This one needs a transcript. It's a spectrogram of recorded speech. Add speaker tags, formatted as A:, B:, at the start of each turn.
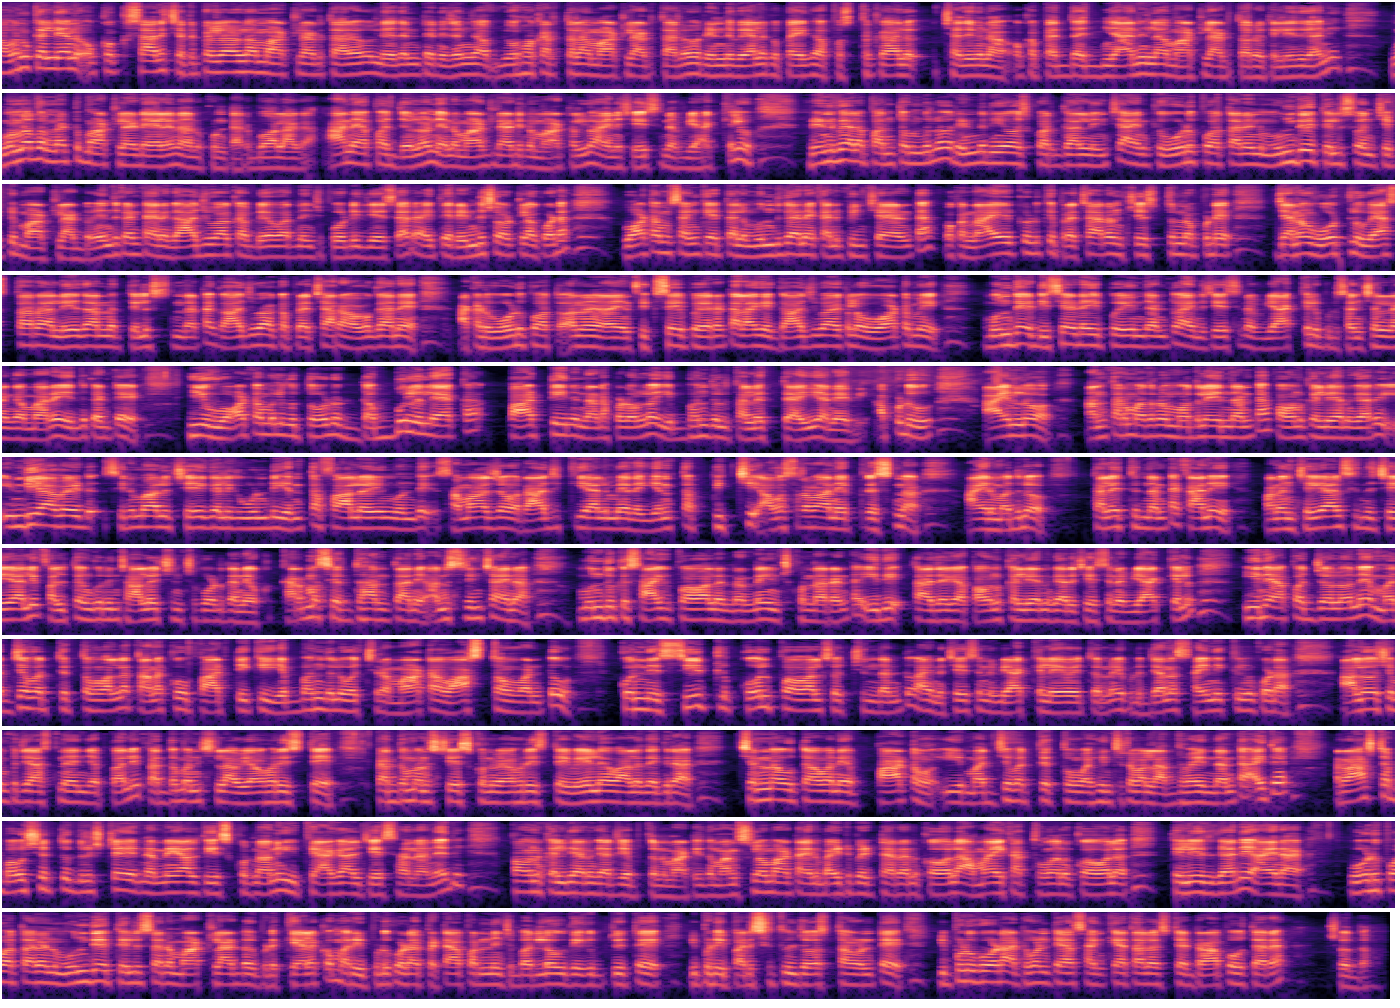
A: పవన్ కళ్యాణ్ ఒక్కొక్కసారి చిన్నపిల్లలా మాట్లాడతారో లేదంటే నిజంగా వ్యూహకర్తలా మాట్లాడతారో రెండు వేలకు పైగా పుస్తకాలు చదివిన ఒక పెద్ద జ్ఞానిలా మాట్లాడతారో తెలియదు కానీ ఉన్నది ఉన్నట్టు మాట్లాడేయాలని అనుకుంటారు బోలాగా. ఆ నేపథ్యంలో నేను మాట్లాడిన మాటల్లో ఆయన చేసిన వ్యాఖ్యలు రెండు వేల పంతొమ్మిదిలో రెండు నియోజకవర్గాల నుంచి ఆయనకి ఓడిపోతానని ముందే తెలుసు అని చెప్పి మాట్లాడడం. ఎందుకంటే ఆయన గాజువాక బేవర్ నుంచి పోటీ చేశారు. అయితే రెండు చోట్ల కూడా ఓటమి సంకేతాలు ముందుగానే కనిపించాయంట. ఒక నాయకుడికి ప్రచారం చేస్తున్నప్పుడే జనం ఓట్లు వేస్తారా లేదా అన్నది తెలుస్తుందట. గాజువాక ప్రచారం అవగానే అక్కడ ఓడిపోతానని ఆయన ఫిక్స్ అయిపోయారట. అలాగే గాజువాకలో ఓటమి ముందే డిసైడ్ అయిపోయిందంటూ ఆయన చేసిన వ్యాఖ్యలు ఇప్పుడు సంచలనంగా మారాయి. ఎందుకంటే ఈ ఓటములకు తోడు డబ్బులు లేక పార్టీని నడపడంలో ఇబ్బందులు తలెత్తాయి అనేది. అప్పుడు ఆయనలో అంతర్మదనం మొదలైందంట. పవన్ కళ్యాణ్ గారు ఇండియా వైడ్ సినిమాలు చేయగలిగి ఉండి ఎంత ఫాలోయింగ్ ఉండి సమాజం రాజకీయాల మీద ఎంత పిచ్చి అవసరమా అనే ప్రశ్న ఆయన మదిలో తలెత్తిందంట కానీ మనం చేయాల్సింది చేయాలి ఫలితం గురించి ఆలోచించకూడదనే ఒక కర్మ సిద్ధాంతాన్ని అనుసరించి ఆయన ముందుకు సాగిపోవాలని నిర్ణయించుకున్నారంట ఇది తాజాగా పవన్ కళ్యాణ్ గారు చేసిన వ్యాఖ్యలు. ఈ నేపథ్యంలోనే మధ్యవర్తిత్వం వల్ల తనకు పార్టీకి ఇబ్బందులు వచ్చిన మాట వాస్తవం అంటూ కొన్ని సీట్లు కోల్పోవాల్సి వచ్చిందంటూ ఆయన చేసిన వ్యాఖ్యలు ఏవైతే ఉన్నాయో ఇప్పుడు జన సైనికులను కూడా ఆలోచింపజేస్తున్నాయని చెప్పాలి. పెద్ద మనిషిలా వ్యవహరిస్తే పెద్ద మనసు చేసుకుని వ్యవహరిస్తే వేలే వాళ్ళ దగ్గర చిన్న అవుతామనే పాఠం ఈ మధ్యవర్తిత్వం వహించడం వల్ల అర్థమైందంట. అయితే రాష్ట్ర భవిష్యత్తు దృష్ట్యా నిర్ణయాలు తీసుకున్నాను ఈ త్యాగాలు చేశాను అనేది పవన్ కళ్యాణ్ గారు చెప్తున్నమాట. ఇది మనసులో మాట ఆయన బయట పెట్టారనుకోవాలో అమాయకత్వం అనుకోవాలో తెలియదు కానీ ఆయన ఓడిపోతానని ముందే తెలుసు అని మాట్లాడడం ఇప్పుడు కీలకం. మరి ఇప్పుడు కూడా పిఠాపన నుంచి బరిలోకి దిగితే ఇప్పుడు ఈ పరిస్థితులు చూస్తూ ఉంటే ఇప్పుడు కూడా అటువంటి ఆ సంకేతాలు వస్తే డ్రాప్ అవుతారా? చూద్దాం.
